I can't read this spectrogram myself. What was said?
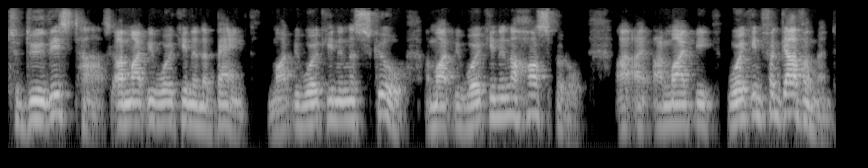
to do this task. I might be working in a bank, I might be working in a school, I might be working in a hospital. I, I might be working for government,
